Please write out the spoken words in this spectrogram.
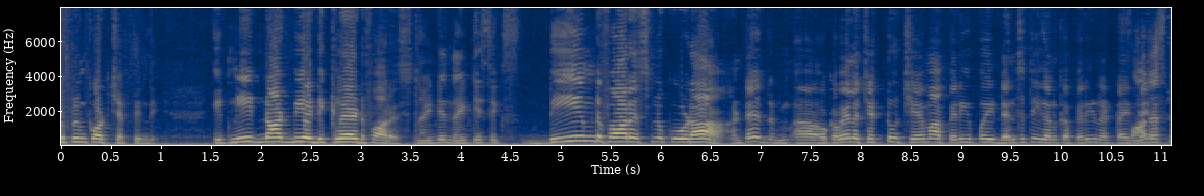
సుప్రీంకోర్టు చెప్పింది. It need not be a declared forest nineteen ninety six deemed ఫారెస్ట్ను కూడా అంటే ఒకవేళ చెట్టు చేమ పెరిగిపోయి డెన్సిటీ కనుక పెరిగినట్టయితే ఫారెస్ట్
